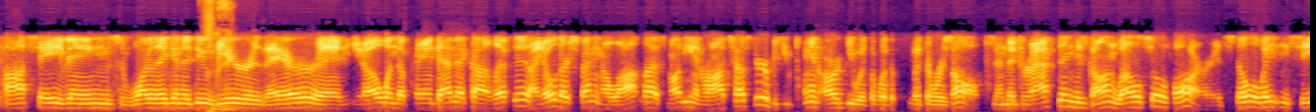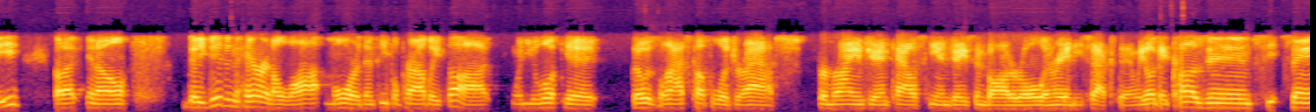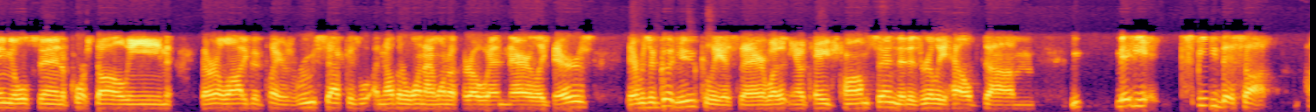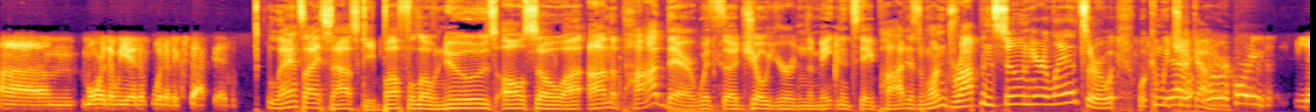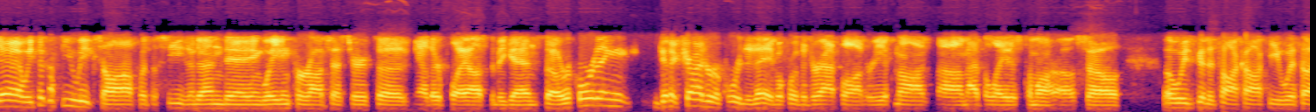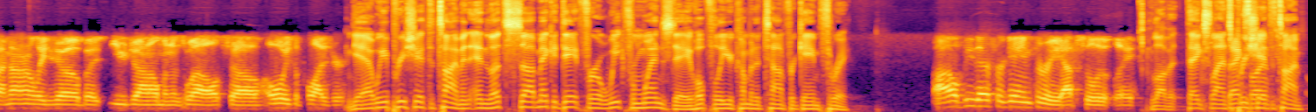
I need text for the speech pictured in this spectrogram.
cost savings. What are they going to do here or there? And you know when the pandemic got lifted, I know they're spending a lot less money in Rochester, but you can't argue with the with, with the results. And the drafting has gone well so far. It's still a wait and see but, you know, they did inherit a lot more than people probably thought when you look at those last couple of drafts from Ryan Jankowski and Jason Botterill and Randy Sexton. We look at Cozens, Samuelsson, of course, Dahlin. There are a lot of good players. Rousek is another one I want to throw in there. Like there's there was a good nucleus there. Whether you know Tage Thompson that has really helped um, maybe speed this up um, more than we had, would have expected. Lance Lysowski, Buffalo News, also uh, on the pod there with uh, Joe Yerdon, the Maintenance Day pod. Is one dropping soon here, Lance, or what, what can we yeah, check out? We're here? recording. Yeah, we took a few weeks off with the season ending, waiting for Rochester to you know their playoffs to begin. So recording, gonna try to record today before the draft lottery, if not um, at the latest tomorrow. So always good to talk hockey with uh, not only Joe but you, gentlemen, as well. So always a pleasure. Yeah, we appreciate the time, and and let's uh, make a date for a week from Wednesday. Hopefully, you're coming to town for Game Three. I'll be there for Game Three. Absolutely. Love it. Thanks, Lance. Thanks, appreciate Lance. the time.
